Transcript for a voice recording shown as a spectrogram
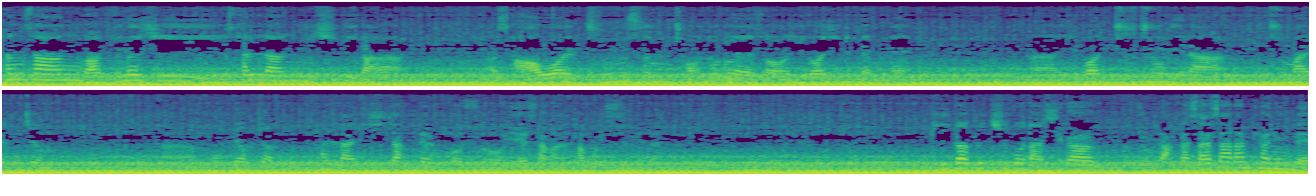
항상 두메지 산란 시기가 4월 중순 전후로 해서 이루어지기 때문에 아, 이번 주중이나 주말쯤 아, 본격적인 산란이 시작될 것으로 예상을 하고 있습니다. 비가 그치고 날씨가 좀 약간 쌀쌀한 편인데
